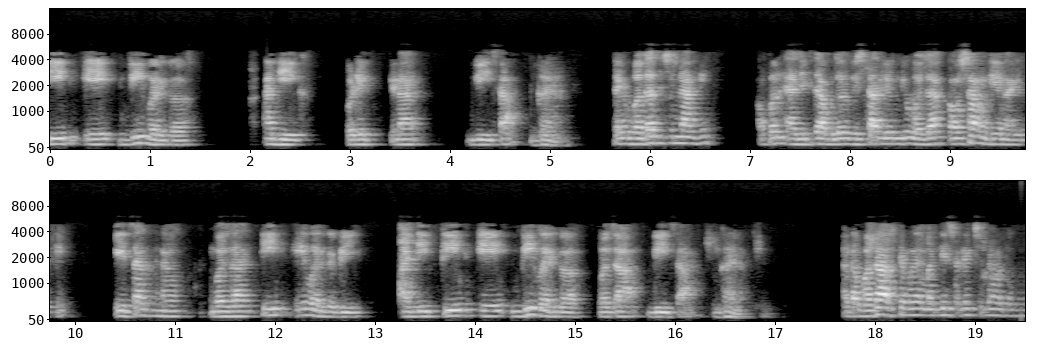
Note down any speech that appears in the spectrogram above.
तीन ए बी वर्ग अधिक पुढे येणार बीचा घन. तर वजाचं चिन्ह आहे. आपण अगोदर विस्तार लिहून घेऊ. वजा कौसामध्ये येणार इथे. एचा घन वजा तीन ए वर्ग बी अधिक तीन ए बी वर्ग वजा बीचा घन. आता वजा असल्यामुळे मधली सगळे चिन्ह होतं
